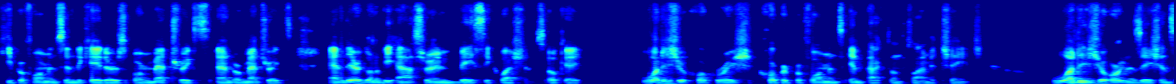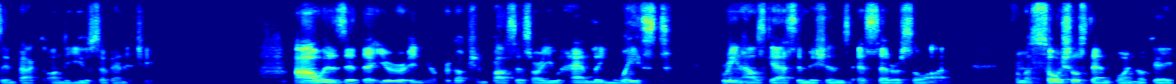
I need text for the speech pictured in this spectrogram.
key performance indicators, or metrics and or metrics, and they're going to be answering basic questions. Okay, what is your corporation corporate performance impact on climate change? what is your organization's impact on the use of energy? How is it that you're in your production process? Are you handling waste, greenhouse gas emissions, et cetera, so on? From a social standpoint, okay,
